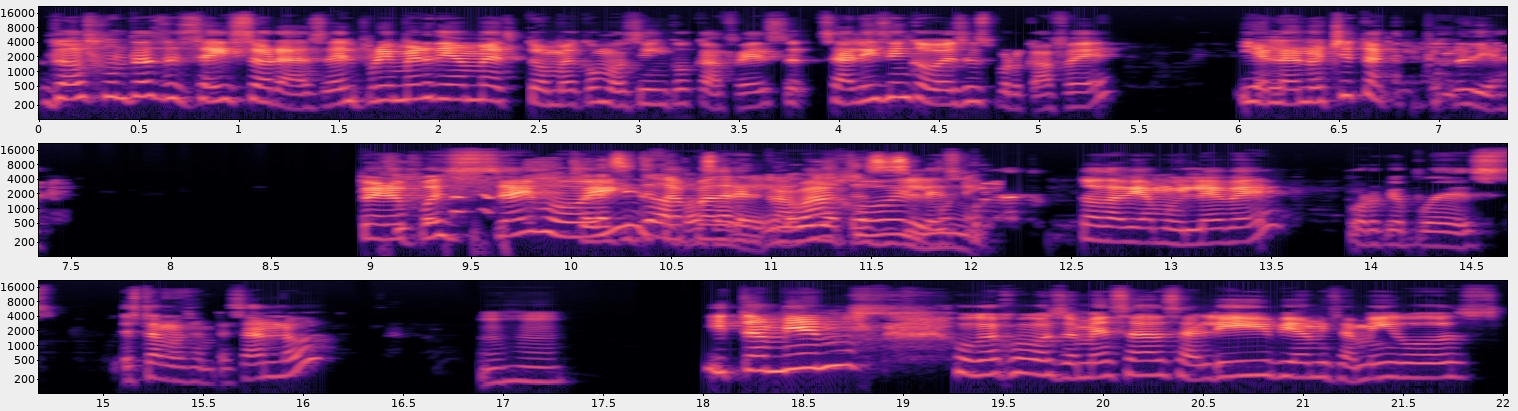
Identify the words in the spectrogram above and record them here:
dos juntas de seis horas. El primer día me tomé como cinco cafés, salí cinco veces por café y en la noche taquicardia. Pero pues ahí voy, Pero sí está padre el trabajo, el escuela todavía muy leve, porque pues estamos empezando. Y también jugué juegos de mesa, salí, vi a mis amigos,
